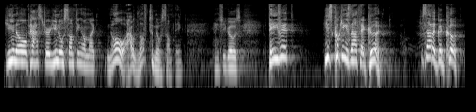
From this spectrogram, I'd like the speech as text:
You know, Pastor, you know something? I'm like, No, I would love to know something. And she goes, David, his cooking is not that good. He's not a good cook.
